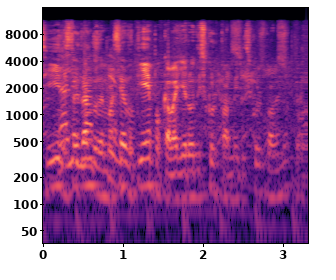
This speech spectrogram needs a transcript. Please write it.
Sí, le estoy dando demasiado tiempo. tiempo, caballero. Discúlpame, discúlpame, ¿no? Pero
